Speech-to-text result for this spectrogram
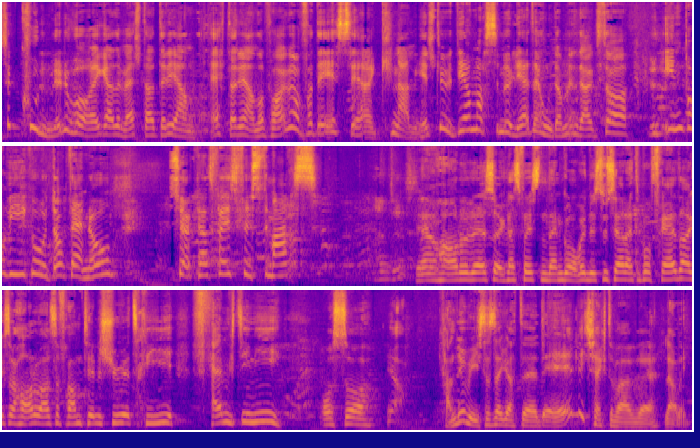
så kunne det vært jeg hadde valgt et av de andre, fagene, for det ser knallgilt ut. De har masse muligheter, ungdommen i dag. Så inn på vigo.no. Søknadsfrist 1. mars. Der har du det, søknadsfristen den går ut. Hvis du ser dette på fredag, så har du altså fram til 23.59. Og så ja, kan det jo vise seg at det, det er litt kjekt å være eh, lærling.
